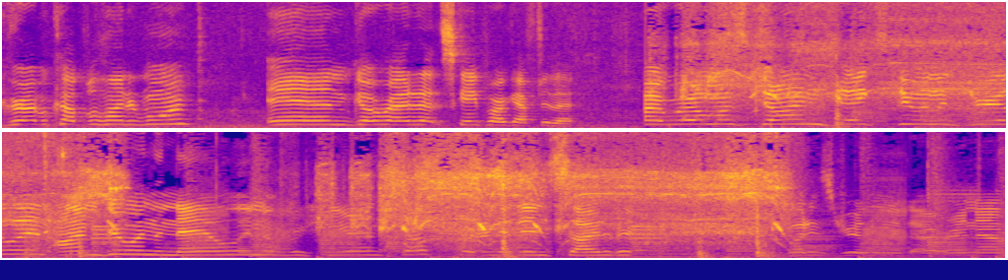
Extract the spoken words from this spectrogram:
grab a couple hundred more, and go ride it at the skate park after that. Alright, we're almost done. Jake's doing the drilling. I'm doing the nailing over here and stuff, putting it inside of it. But he's drilling it out right now.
